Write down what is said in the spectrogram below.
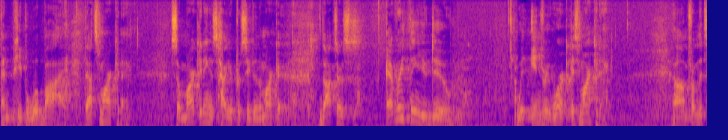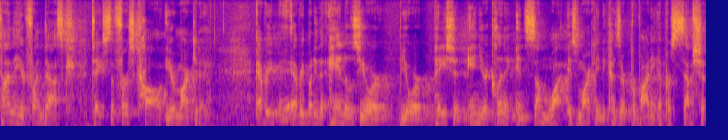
and people will buy. That's marketing. So, marketing is how you're perceived in the market. Doctors, everything you do with injury work is marketing. Um, from the time that your front desk takes the first call, you're marketing every everybody that handles your your patient in your clinic in somewhat is marketing because they're providing a perception.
